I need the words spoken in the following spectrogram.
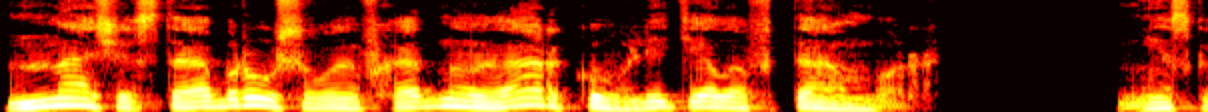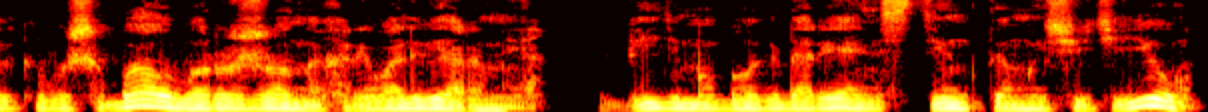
начисто обрушивая входную арку, влетело в тамбур. Несколько вышибал вооруженных револьверами, видимо, благодаря инстинктам и чутью,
